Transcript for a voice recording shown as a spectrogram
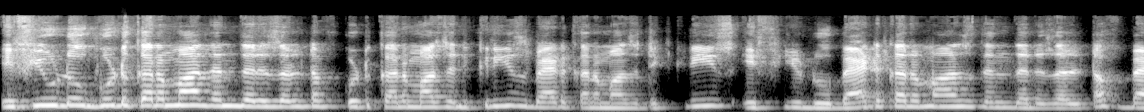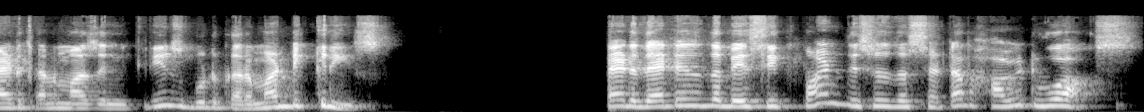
If you do good karma, then the result of good karmas increase, bad karmas decrease. If you do bad karmas, then the result of bad karmas increase, good karma decrease. That, that is the basic point. This is the setup, how it works.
